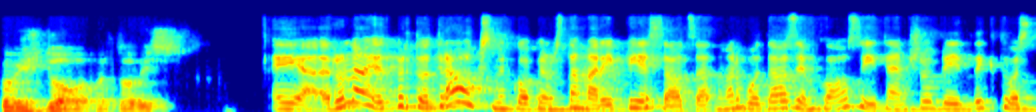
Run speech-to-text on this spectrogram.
ko viņš domā par to visu. Jā, runājot par to trauksmi, ko pirms tam arī piesaucāt, varbūt daudziem klausītājiem šobrīd liktos,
